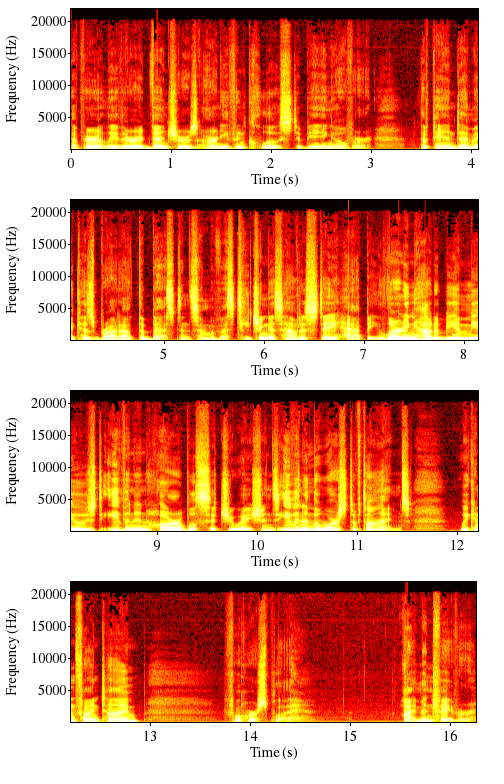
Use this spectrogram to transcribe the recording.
Apparently, their adventures aren't even close to being over. The pandemic has brought out the best in some of us, teaching us how to stay happy, learning how to be amused even in horrible situations, even in the worst of times. We can find time for horseplay. I'm in favor.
